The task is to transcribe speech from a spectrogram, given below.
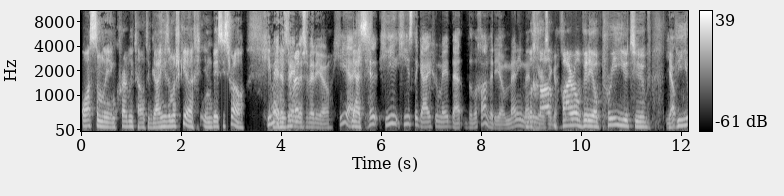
Awesomely, incredibly talented guy. He's a mashkiach in Beis Yisrael. He made And a he's a famous video. He actually, Yes. he, he he's the guy who made that the Lecha video many many years ago. viral video pre YouTube, Yep. the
